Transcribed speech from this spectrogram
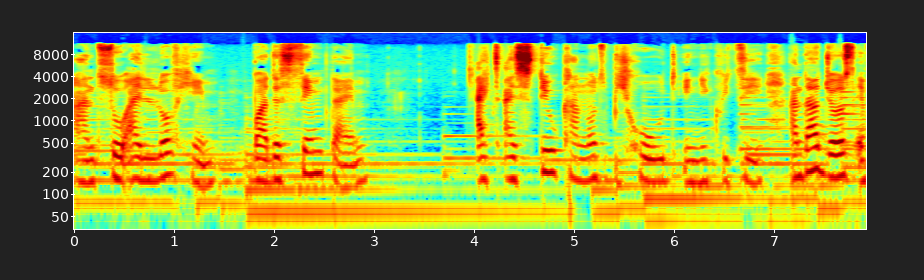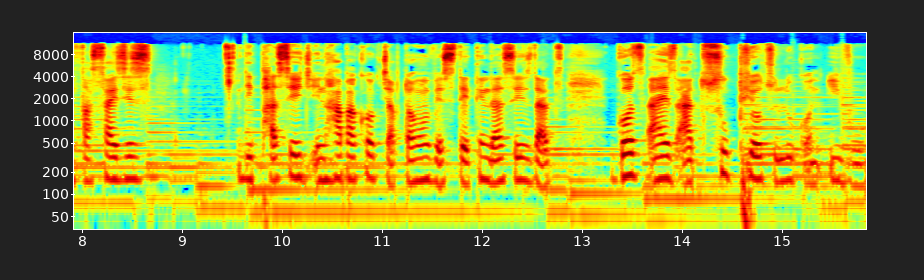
and so I love him, but at the same time I, I still cannot behold iniquity. And that just emphasizes the passage in Habakkuk chapter 1, verse 13 that says that God's eyes are too pure to look on evil.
